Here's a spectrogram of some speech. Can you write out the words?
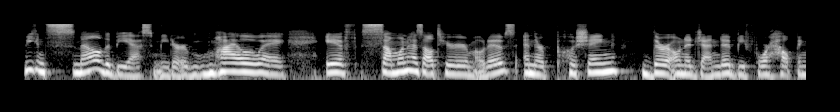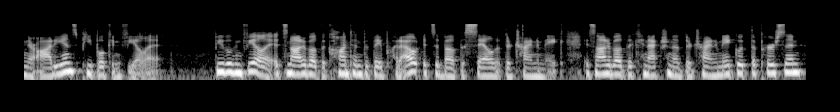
We can smell the BS meter a mile away. If someone has ulterior motives and they're pushing their own agenda before helping their audience, people can feel it. People can feel it. It's not about the content that they put out, it's about the sale that they're trying to make. It's not about the connection that they're trying to make with the person.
